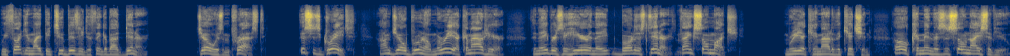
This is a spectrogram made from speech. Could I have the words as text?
We thought you might be too busy to think about dinner. Joe was impressed. This is great. I'm Joe Bruno. Maria, come out here. The neighbors are here and they brought us dinner. Thanks so much. Maria came out of the kitchen. Oh, come in. This is so nice of you.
